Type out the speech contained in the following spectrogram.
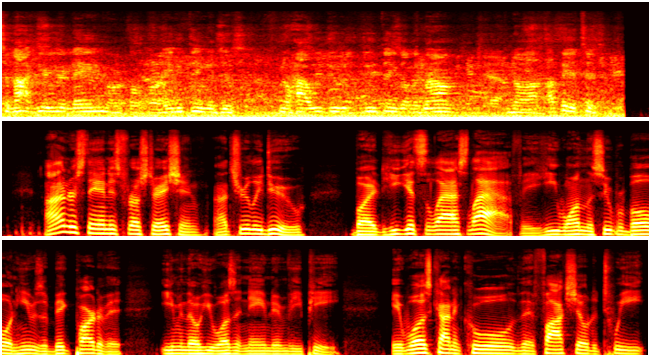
to not hear your name or, or, or anything and just, you know, how we do do things on the ground, you know, I, I pay attention. I understand his frustration. I truly do but he gets the last laugh. He won the Super Bowl and he was a big part of it, even though he wasn't named MVP. It was kind of cool that Fox showed a tweet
